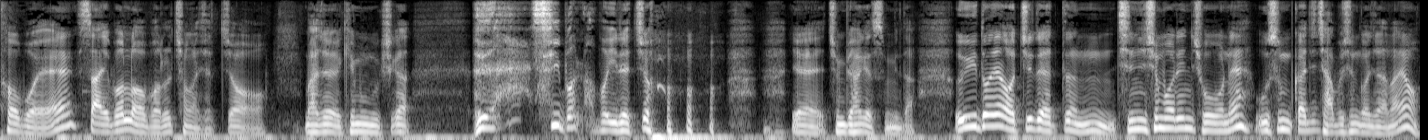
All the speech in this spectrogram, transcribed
터보의 Cyber Lover를 청하셨죠. 맞아요. 김은국 씨가 으아 시버 Lover 이랬죠. 예, 준비하겠습니다. 의도에 어찌됐든 진심 어린 조언에 웃음까지 잡으신 거잖아요.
